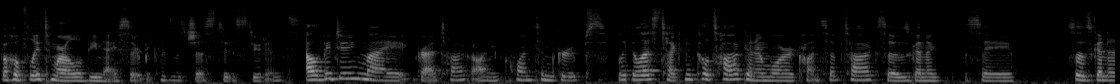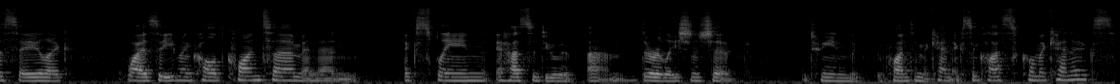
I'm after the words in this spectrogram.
but hopefully tomorrow will be nicer because it's just to students. I'll be doing my grad talk on quantum groups, like a less technical talk and a more concept talk. So I was gonna say, so I was gonna say like, why is it even called quantum and then explain it has to do with um, the relationship between quantum mechanics and classical mechanics.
